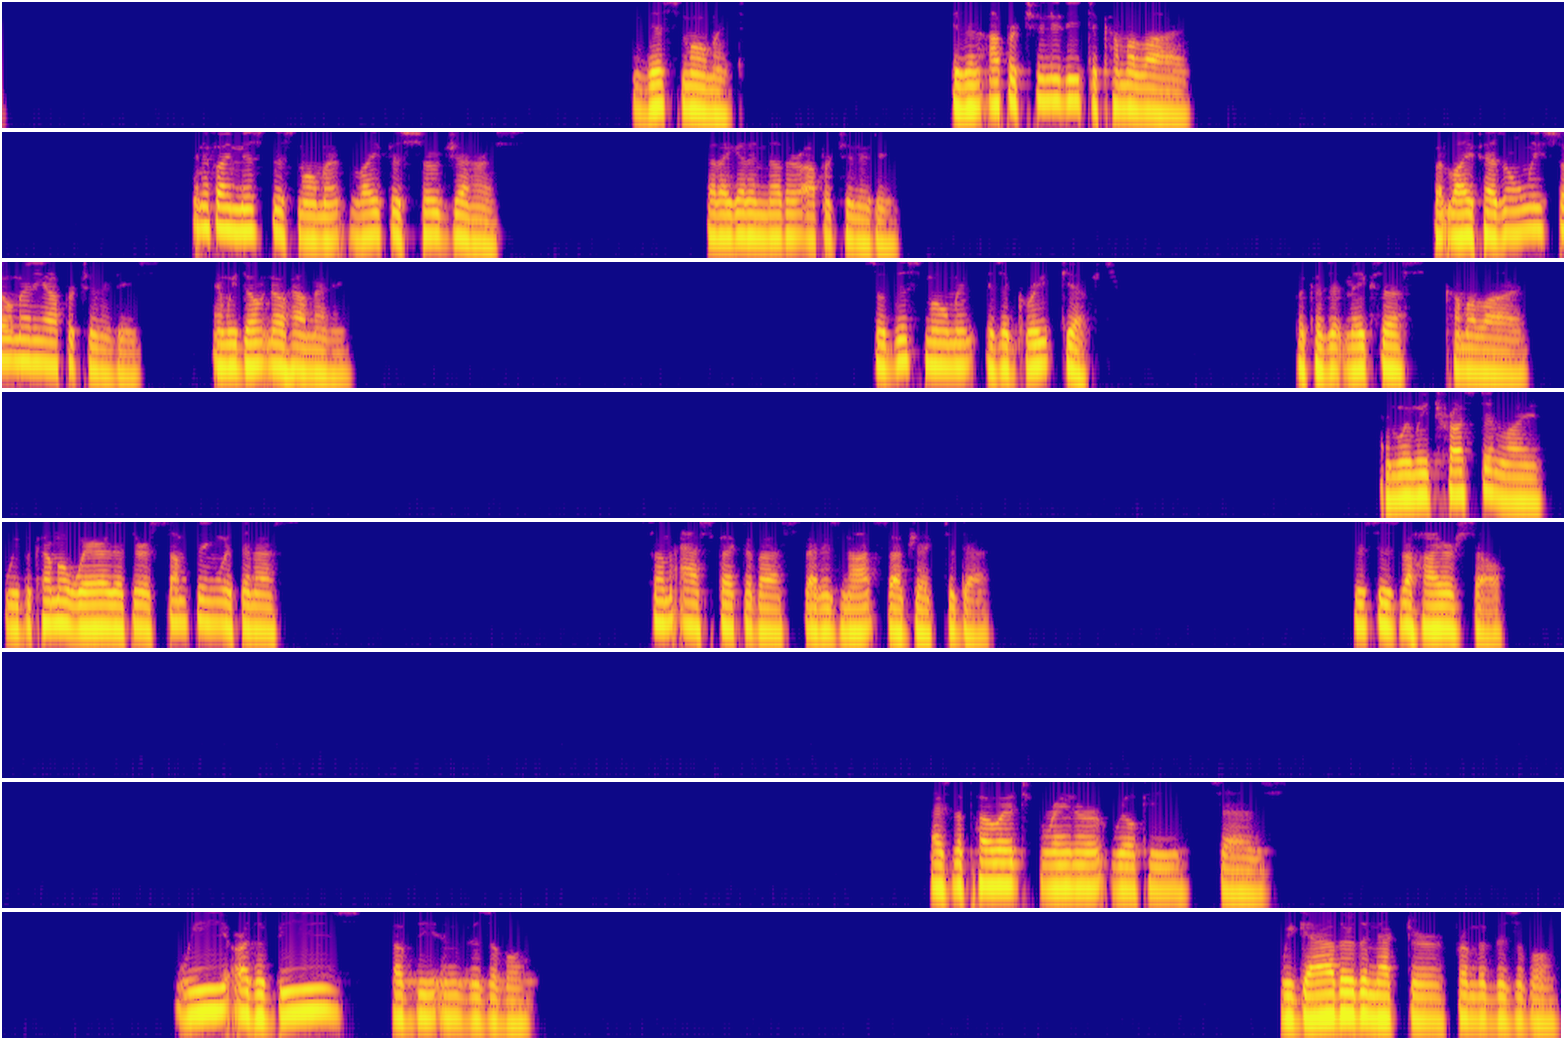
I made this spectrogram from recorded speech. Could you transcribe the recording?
This moment is an opportunity to come alive. And if I miss this moment, life is so generous that I get another opportunity. But life has only so many opportunities, and we don't know how many. So this moment is a great gift because it makes us come alive. And when we trust in life, we become aware that there is something within us, some aspect of us that is not subject to death. This is the higher self. As the poet Rainer Rilke says, We are the bees of the invisible. We gather the nectar from the visible.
